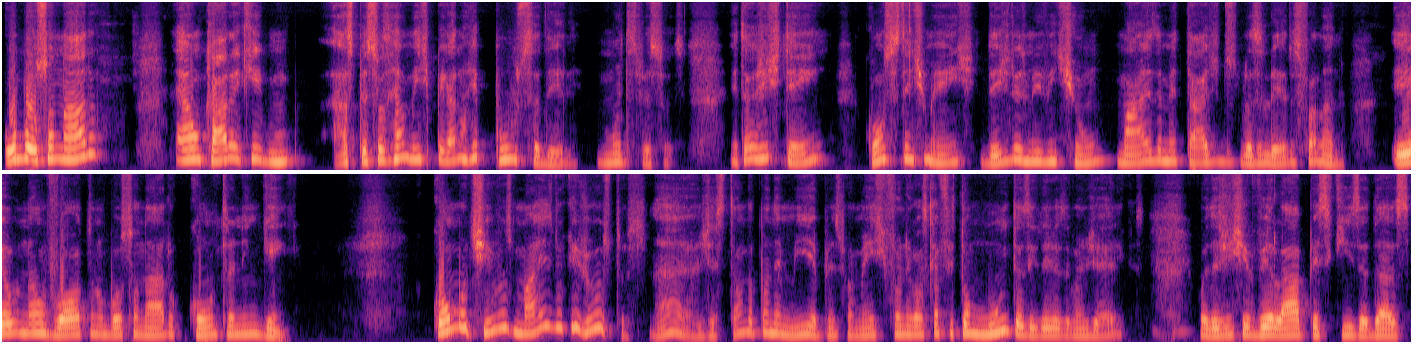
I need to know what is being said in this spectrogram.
O Bolsonaro é um cara que as pessoas realmente pegaram repulsa dele. Muitas pessoas. Então a gente tem consistentemente, desde 2021, mais da metade dos brasileiros falando: eu não voto no Bolsonaro contra ninguém. Com motivos mais do que justos. Né? A gestão da pandemia, principalmente, foi um negócio que afetou muito as igrejas evangélicas. Quando a gente vê lá a pesquisa das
